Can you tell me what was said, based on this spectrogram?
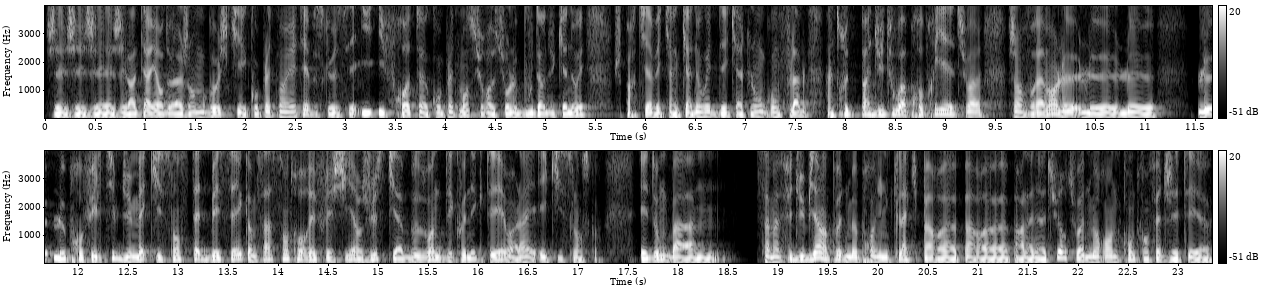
J'ai l'intérieur de la jambe gauche qui est complètement irrité parce que c'est il, frotte complètement sur sur le boudin du canoë. Je suis parti avec un canoë de décathlon gonflable, un truc pas du tout approprié, tu vois. Genre vraiment le le, le le, profil type du mec qui se lance tête baissée comme ça sans trop réfléchir juste qui a besoin de déconnecter voilà et qui se lance quoi et donc bah ça m'a fait du bien un peu de me prendre une claque par euh, par euh, par la nature, tu vois, de me rendre compte qu'en fait j'étais euh,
